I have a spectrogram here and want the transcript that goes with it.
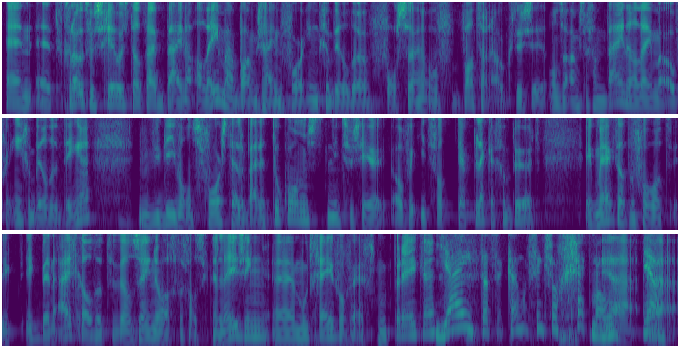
En het grote verschil is dat wij bijna alleen maar bang zijn voor ingebeelde vossen of wat dan ook. Dus eh, onze angsten gaan bijna alleen maar over ingebeelde dingen die we ons voorstellen bij de toekomst. Niet zozeer over iets wat ter plekke gebeurt. Ik merk dat bijvoorbeeld, ik, ik ben eigenlijk altijd wel zenuwachtig als ik een lezing eh, moet geven of ergens moet preken. Jij? Dat kan- vind ik zo gek, man. Ja,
